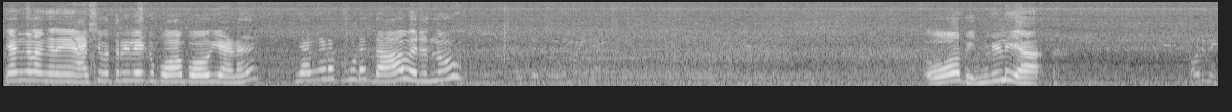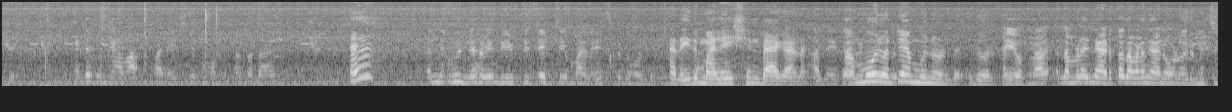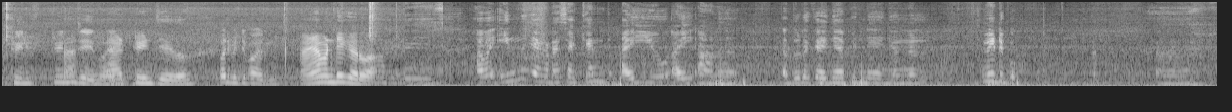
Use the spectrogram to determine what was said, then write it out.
ഞങ്ങൾ അങ്ങനെ ആശുപത്രിയിലേക്ക് പോകാൻ പോവുകയാണ്. ഞങ്ങളുടെ കൂടെ ദാ വരുന്നു. ഓ പിൻവിളിയാ. ഒരു മിനിറ്റ്. എന്റെ കുഞ്ഞാവ മലേഷ്യയിൽ നിന്ന് കൊണ്ടുവന്നതാണ് ഏ? എന്റെ കുഞ്ഞാവയും ദീപ്തി ചേച്ചി മലേഷ്യയിൽ നിന്ന് കൊണ്ടുവന്നു അതെ ഇത് മലേഷ്യൻ ബാഗാണ്. അമ്മൂനും ഒറ്റ അമ്മൂനും ഉണ്ട് ഇതുപോലത്തെ. അയ്യോ നമ്മൾ ഇനി അടുത്ത തവണ ഞാനോളൂ ഒരുമിച്ച് ട്വിൻ ട്വിൻ ചെയ്യുന്നു ട്വിൻ ചെയ്തു. ഒരു മിനിറ്റ് പോയിരുന്നു ഞാൻ വണ്ടി കയറുക അപ്പൊ ഇന്ന് ഞങ്ങളുടെ സെക്കൻഡ് ഐ യു ഐ ആണ്. അതോടെ കഴിഞ്ഞാൽ പിന്നെ ഞങ്ങൾ വീട്ടിൽ പോകും.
